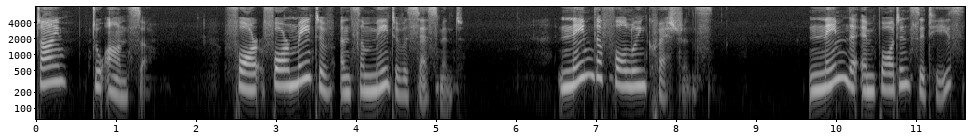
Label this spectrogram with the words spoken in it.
Time to answer. For formative and summative assessment, name the following questions. Name the important cities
